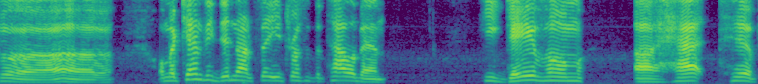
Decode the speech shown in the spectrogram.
Well, McKenzie did not say he trusted the Taliban. He gave them a hat tip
